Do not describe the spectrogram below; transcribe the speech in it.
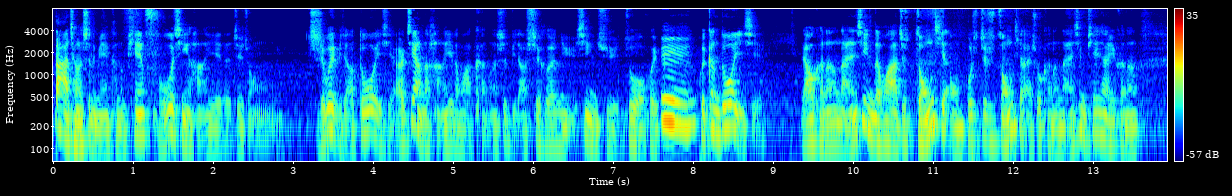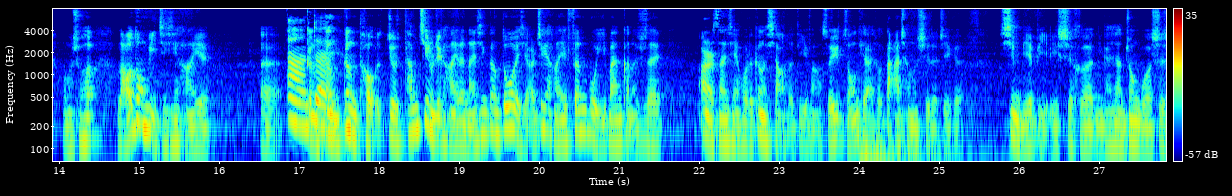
大城市里面可能偏服务性行业的这种职位比较多一些，而这样的行业的话，可能是比较适合女性去做，会嗯会更多一些。然后可能男性的话，就是总体我们不是就是总体来说，可能男性偏向于可能我们说劳动密集型行业。呃，嗯，更更更投，就是他们进入这个行业的男性更多一些，而这些行业分布一般可能是在二三线或者更小的地方，所以总体来说，大城市的这个性别比例是和你看，像中国是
